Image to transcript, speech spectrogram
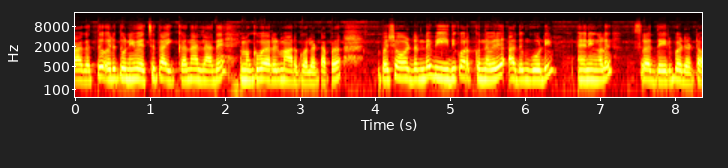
ഭാഗത്ത് ഒരു തുണി വെച്ച് തയ്ക്കുക നമുക്ക് വേറൊരു മാർഗമല്ല കേട്ടോ. അപ്പോൾ ഇപ്പോൾ ഷോൾഡറിന്റെ വീതി കുറക്കുന്നവർ അതും കൂടി നിങ്ങൾ ശ്രദ്ധയിൽ പെടുക കേട്ടോ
